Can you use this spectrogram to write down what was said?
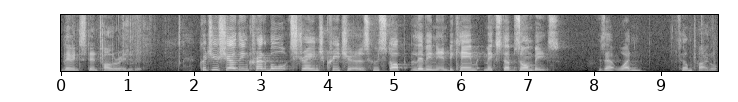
Livingston tolerated it. Could you show the incredible strange creatures who stopped living and became mixed up zombies? Is that one film title?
